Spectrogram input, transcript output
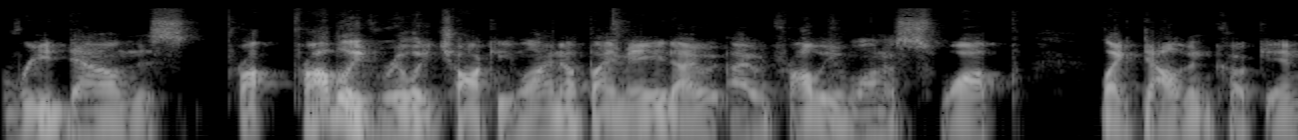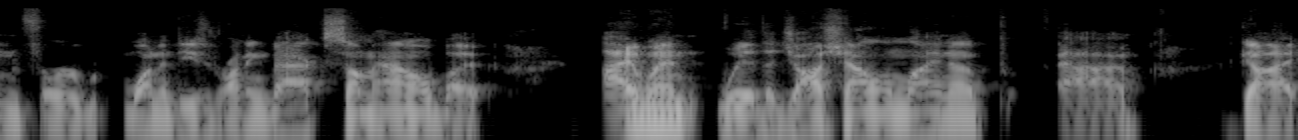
read down this pro- probably really chalky lineup I made. I, w- I would probably want to swap like Dalvin Cook in for one of these running backs somehow, but I went with a Josh Allen lineup. Uh, got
